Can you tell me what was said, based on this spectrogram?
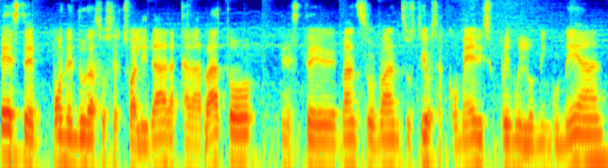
este, pone en duda su sexualidad a cada rato, este, van, su, van sus tíos a comer y su primo y lo ningunean,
